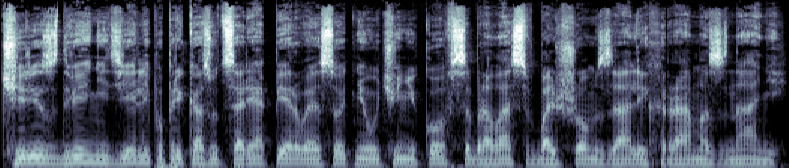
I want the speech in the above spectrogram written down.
Через две недели по приказу царя первая сотня учеников собралась в большом зале храма знаний,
